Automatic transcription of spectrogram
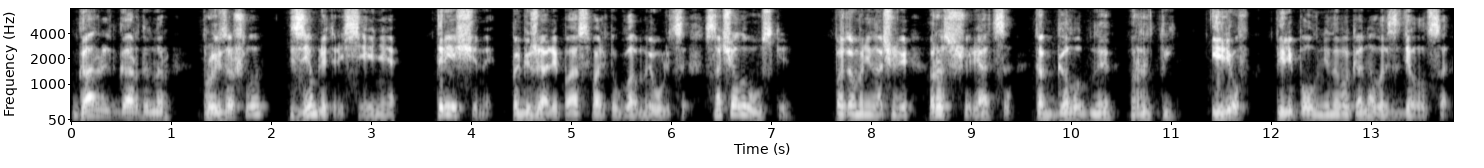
Гарольд Гарденер, произошло землетрясение. Трещины побежали по асфальту главной улицы, сначала узкие, потом они начали расширяться, как голодные рты, и рев переполненного канала сделался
